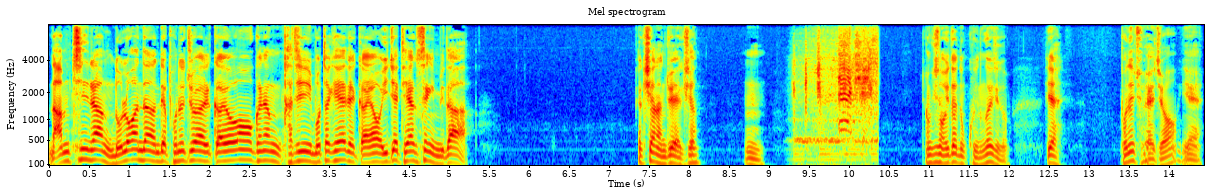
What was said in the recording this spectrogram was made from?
남친이랑 놀러 간다는데 보내줘야 할까요? 그냥 가지 못하게 해야 될까요? 이제 대학생입니다. 액션 안 줘요, 액션? 음. 정신 어디다 놓고 있는 거야, 지금? 예. 보내줘야죠. 예.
